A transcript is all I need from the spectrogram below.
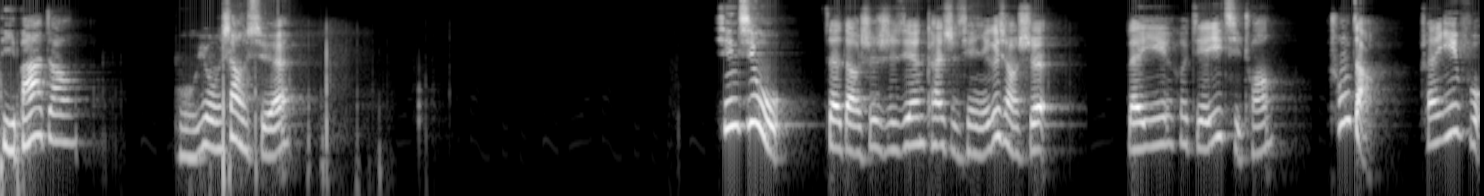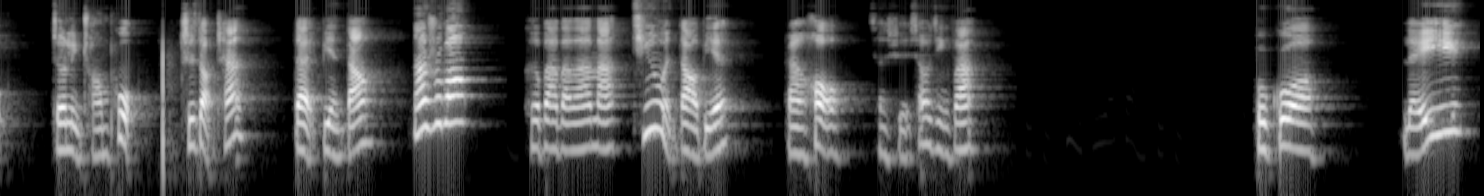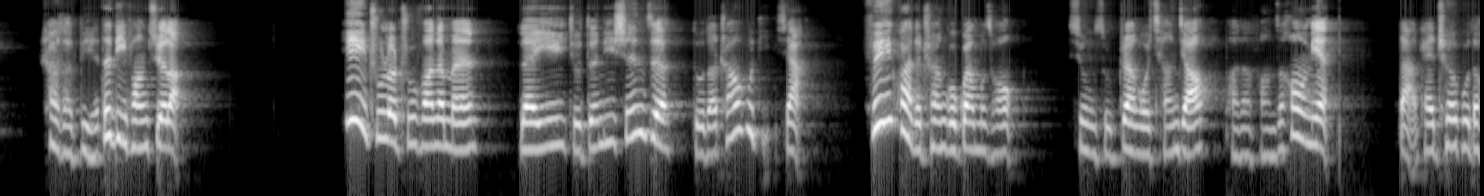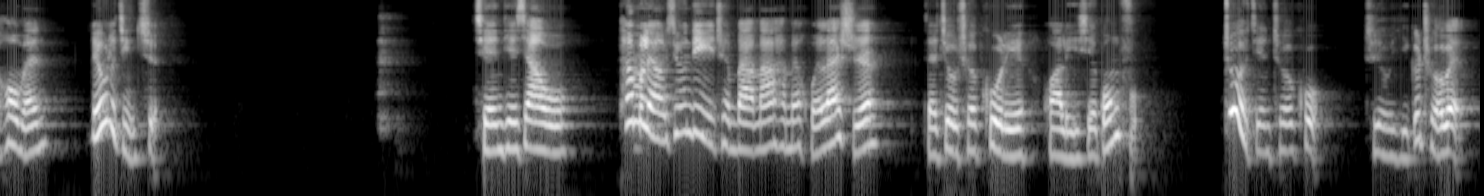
第八章，不用上学。星期五，在导师时间开始前一个小时，雷伊和杰伊起床、冲澡、穿衣服、整理床铺、吃早餐、带便当、拿书包，和爸爸妈妈亲吻道别，然后向学校进发。不过，雷伊。绕到别的地方去了。一出了厨房的门，雷伊就蹲低身子，躲到窗户底下，飞快地穿过灌木丛，迅速转过墙角，跑到房子后面，打开车库的后门，溜了进去。前天下午，他们两兄弟趁爸妈还没回来时，在旧车库里花了一些功夫。这间车库只有一个车位。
